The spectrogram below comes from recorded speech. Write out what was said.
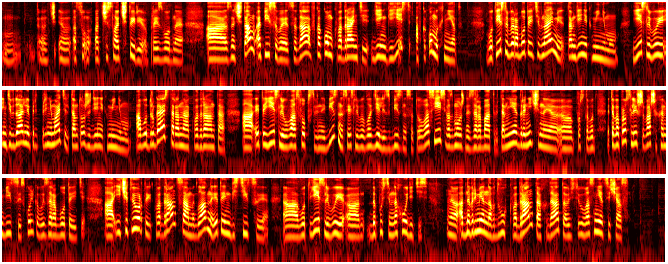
э, от, от числа 4 производная. А, значит, там описывается, да, в каком квадранте деньги есть, а в каком их нет. Вот если вы работаете в найме, там денег минимум. Если вы индивидуальный предприниматель, там тоже денег минимум. А вот другая сторона квадранта, а, это если у вас собственный бизнес, если вы владелец бизнеса, то у вас есть возможность зарабатывать. Там не ограниченные, э, просто вот это вопрос лишь ваших амбиций, сколько вы заработаете. А, и четвертый квадрант, самый главный, это инвестиции. А, вот если вы, а, допустим, находитесь э, одновременно в двух квадрантах, да, то есть у вас нет сейчас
